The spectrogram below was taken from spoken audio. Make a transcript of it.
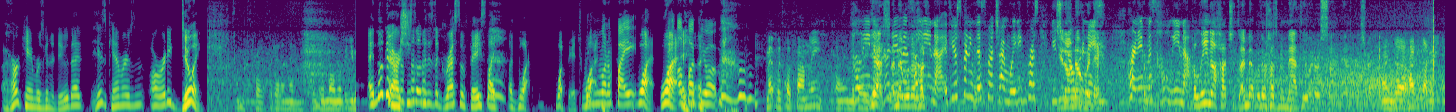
her camera is going to do that his camera isn't already doing. I'm afraid I forget her name in a moment, but you And look at her. She's looking at this aggressive face like, like what? What, bitch? What? You want to fight? What? What? I'll fuck you up. met with her family uh, in the Helena. day. Yes, I her met name is with her hus- Helena. If you're spending this much time waiting for us, you should don't know, know her, her name. name? Her name is Helena. Helena Hutchins. I met with her husband Matthew and her son. Yeah, that's right. And uh, how did that meeting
